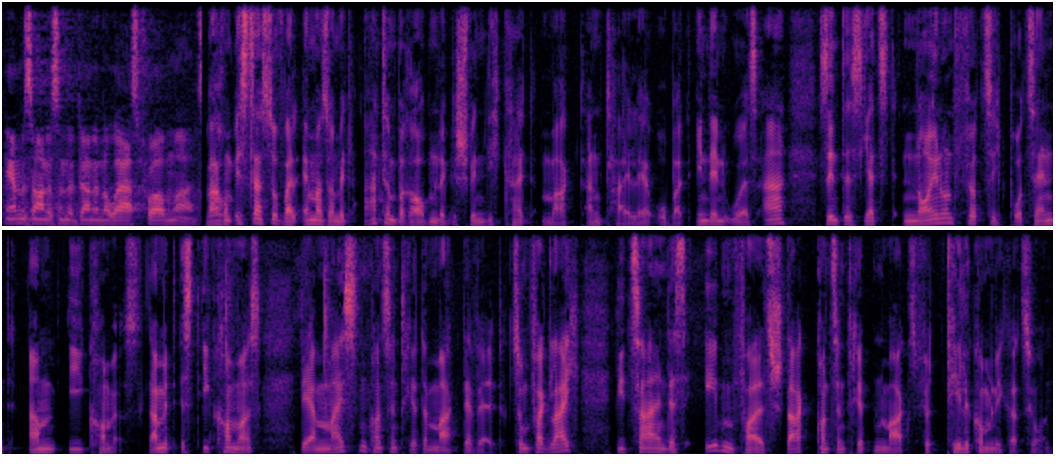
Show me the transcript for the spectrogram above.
Amazon has done in the last 12 months. Warum ist das so? Weil Amazon mit atemberaubender Geschwindigkeit Marktanteile erobert. In den USA sind es jetzt 49 Prozent am E-Commerce. Damit ist E-Commerce der am meisten konzentrierte Markt der Welt. Zum Vergleich die Zahlen des ebenfalls stark konzentrierten Markts für Telekommunikation.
